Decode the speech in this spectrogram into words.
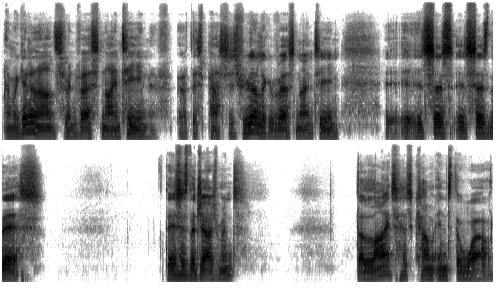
And we get an answer in verse 19 of, of this passage. If you look at verse 19, it, it, says, it says this This is the judgment. The light has come into the world.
